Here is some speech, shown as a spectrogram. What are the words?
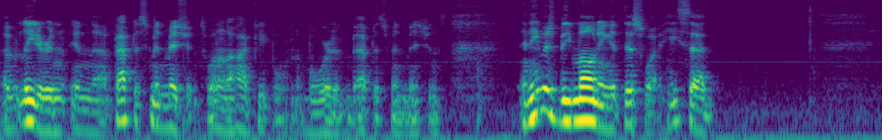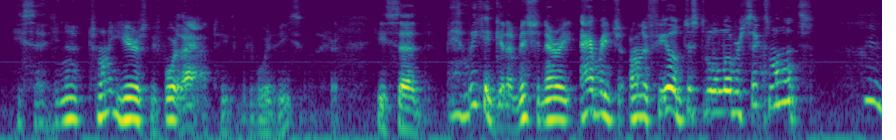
a leader in, in uh, Baptist Mid Missions, one of the high people on the board of Baptist Mid Missions, and he was bemoaning it this way. He said, he said, you know, 20 years before that, he, before he, said, man, we could get a missionary average on the field just a little over six months. Hmm.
